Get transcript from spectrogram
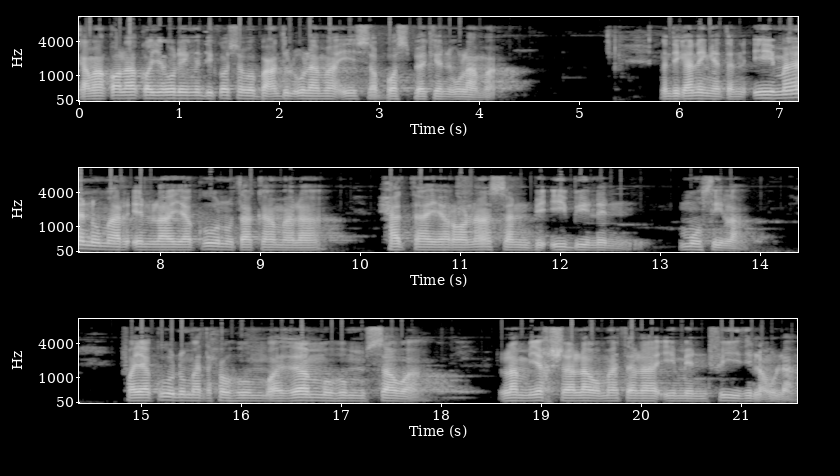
Kama qala kaya uli ngendika sapa ba'dul ulama'i sapa sebagian ulama. Ngendikane ngeten imanu mar'in la yakunu takamala hatta yarona san bi ibilin muthila fayakunu madhuhum wa dhammuhum sawa lam yakhsha matala imin fi dhil ula.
